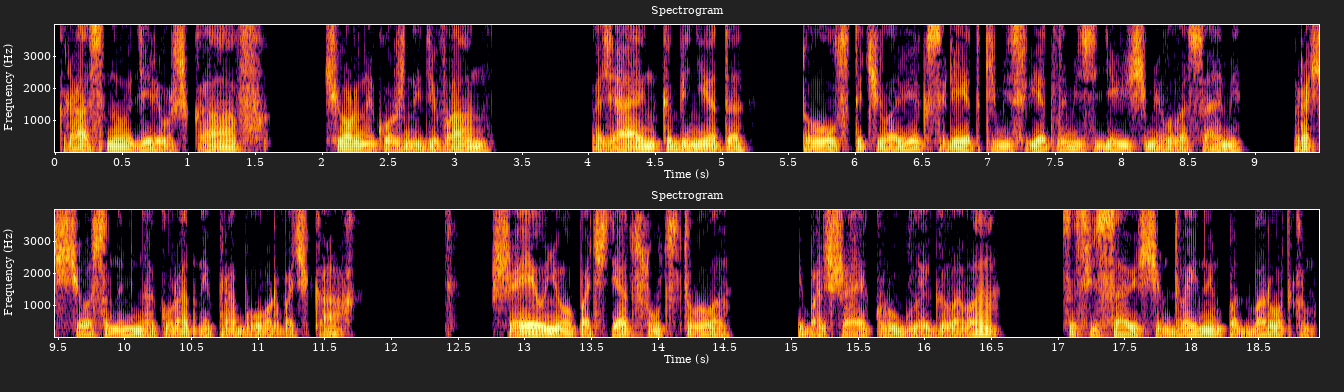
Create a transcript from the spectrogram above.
красного дерева шкаф, черный кожаный диван, хозяин кабинета, толстый человек с редкими светлыми сидеющими волосами, расчесанными на аккуратный пробор в очках. Шея у него почти отсутствовала, и большая круглая голова со свисающим двойным подбородком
